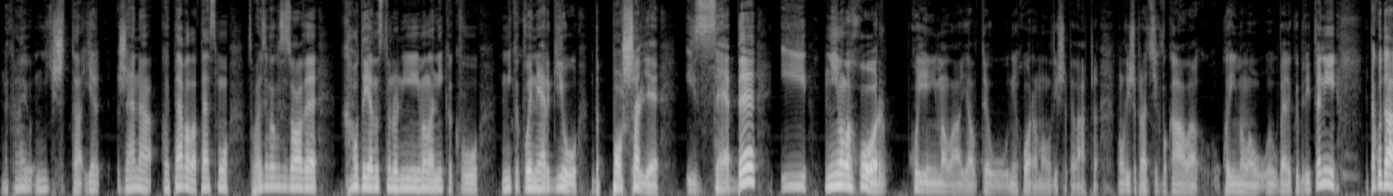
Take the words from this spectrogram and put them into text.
na kraju ništa, jer žena koja je pevala pesmu, zaboravim se kako se zove, kao da jednostavno nije imala nikakvu nikakvu energiju da pošalje iz sebe i nije imala hor koji je imala, jel te, u, nije hora, malo više pevača, malo više pratećih vokala koje je imala u, u Velikoj Britaniji. Tako da,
